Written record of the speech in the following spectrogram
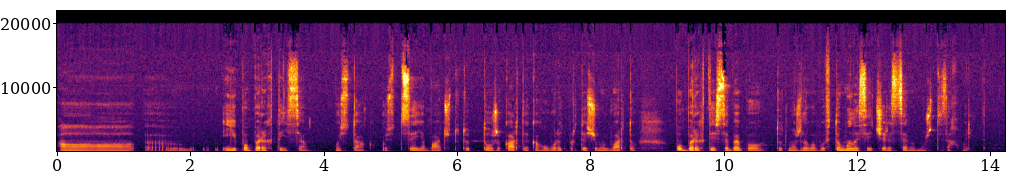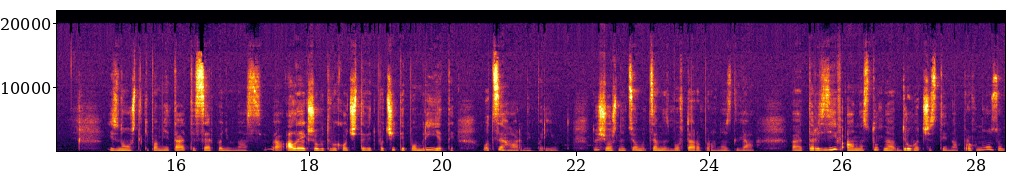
А, е, і поберегтися. Ось так. Ось це я бачу. Тут теж карта, яка говорить про те, що вам варто поберегти себе, бо тут, можливо, ви втомилися і через це ви можете захворіти. І знову ж таки, пам'ятайте, серпень в нас. Але якщо от ви хочете відпочити, помріяти, оце гарний період. Ну що ж, на цьому це в нас був таропрогноз для терзів, а наступна друга частина прогнозу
